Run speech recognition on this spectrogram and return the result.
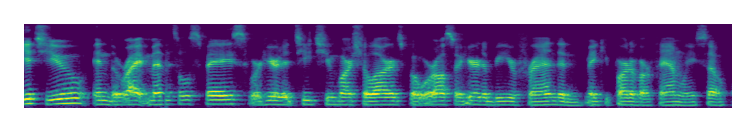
get you in the right mental space. We're here to teach you martial arts but we're also here to be your friend and make you part of our family. So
